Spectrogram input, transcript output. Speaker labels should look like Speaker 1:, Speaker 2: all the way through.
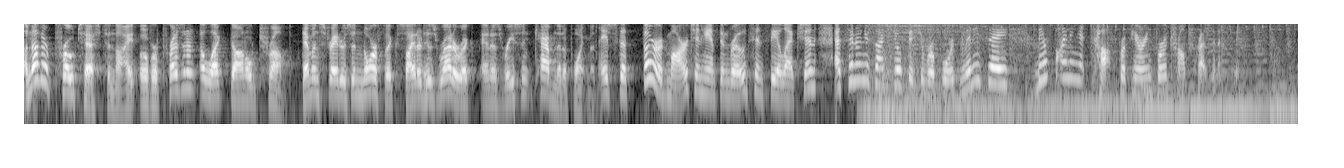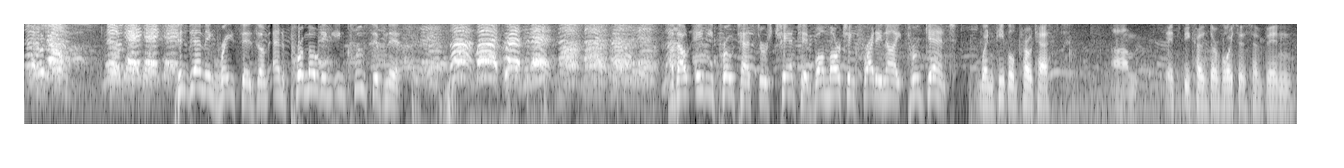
Speaker 1: Another protest tonight over President-elect Donald Trump. Demonstrators in Norfolk cited his rhetoric and his recent cabinet appointments.
Speaker 2: It's the third march in Hampton Roads since the election. As 10 on your side Joe Fisher reports, many say they're finding it tough preparing for a Trump presidency.
Speaker 3: No Trump, no KKK.
Speaker 4: Condemning racism and promoting inclusiveness.
Speaker 3: Not my president, not my president.
Speaker 4: About 80 protesters chanted while marching Friday night through Ghent
Speaker 5: when people protest, um, it's because their voices have been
